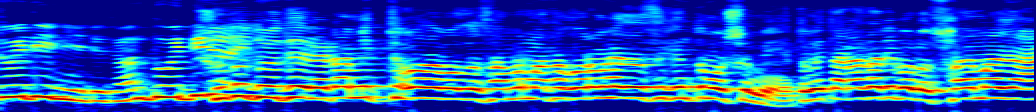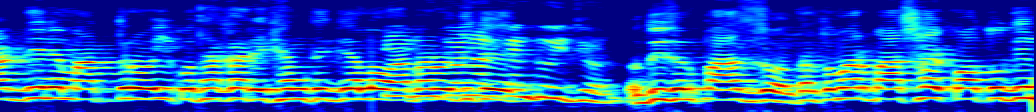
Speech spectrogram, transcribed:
দুই দিন দুই দিন শুধু দুই দিন এটা মিথ্যা কথা আমার মাথা গরম হয়ে যাচ্ছে কিন্তু মৌসুমি। তুমি তাড়াতাড়ি বলো ছয় মাস আট দিনে মাত্র ওই কোথাকার এখান থেকে গেল আবার ওইদিকে দুইজন। দুইজন পাঁচজন। তাহলে তোমার বাসায় কতদিন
